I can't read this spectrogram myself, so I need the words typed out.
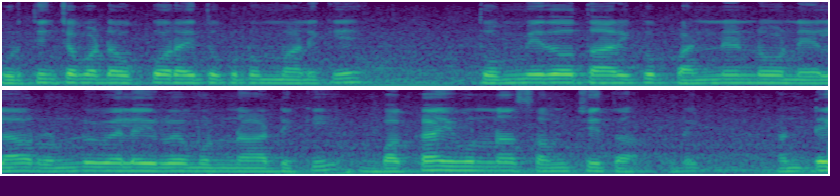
గుర్తించబడ్డ ఒక్కో రైతు కుటుంబానికి తొమ్మిదో తారీఖు పన్నెండో నెల రెండు వేల ఇరవై మూడు నాటికి బకాయి ఉన్న సంచిత అంటే అంటే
